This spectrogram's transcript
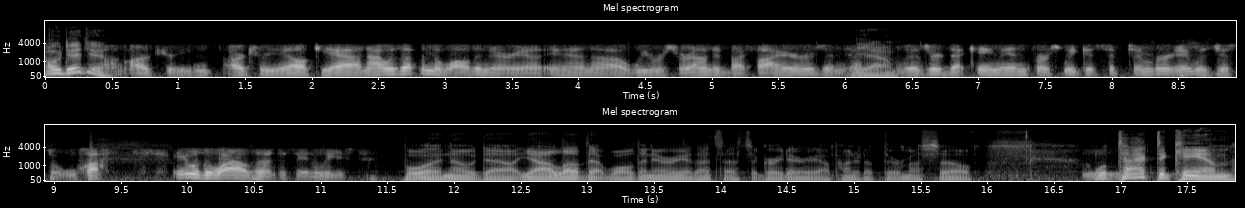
Oh, did you? Um, archery archery elk, yeah. And I was up in the Walden area, and uh, we were surrounded by fires and had Yeah. a blizzard that came in first week of September. It was just a wild, it was a wild hunt to say the least. Boy, no doubt. Yeah, I love that Walden area. That's that's a great area. I've hunted up there myself. Well, Tactacam,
